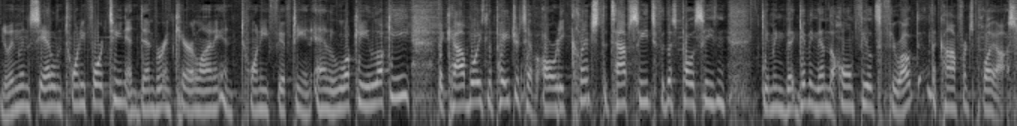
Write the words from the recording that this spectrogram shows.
New England and Seattle in 2014, and Denver and Carolina in 2015. And looky, looky, the Cowboys and the Patriots have already clinched the top seeds for this postseason, giving, the, giving them the home fields throughout the conference playoffs.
